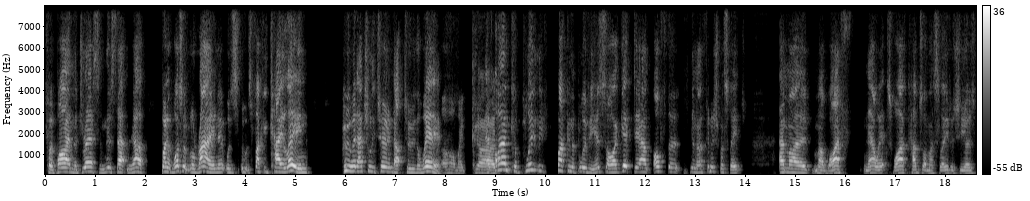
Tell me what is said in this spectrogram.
for buying the dress and this, that, and the other. But it wasn't Lorraine, it was it was fucking Kayleen who had actually turned up to the wedding. Oh my And god. I'm completely fucking oblivious. So I get down off the, you know, finish my speech. And my my wife, now ex-wife, tugs on my sleeve and she goes,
